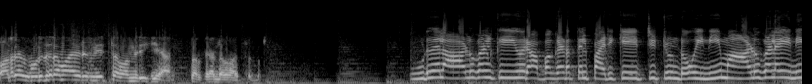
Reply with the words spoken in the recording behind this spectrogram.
വളരെ ഗുരുതരമായ ഒരു വീഴ്ച വന്നിരിക്കുകയാണ് സർക്കാരിന്റെ ഭാഗത്തുനിന്ന് കൂടുതൽ ആളുകൾക്ക് ഈ ഒരു അപകടത്തിൽ പരിക്കേറ്റിട്ടുണ്ടോ? ഇനിയും ആളുകളെ ഇനി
